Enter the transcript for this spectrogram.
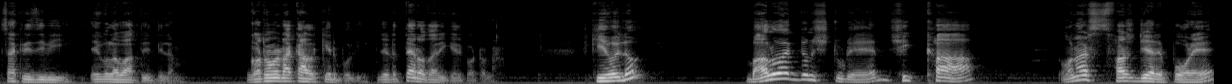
চাকরিজীবী, এগুলা বাদ দিয়ে দিলাম। ঘটনাটা কালকের বলি, যেটা তেরো তারিখের ঘটনা। কি হইল? ভালো একজন স্টুডেন্ট, শিক্ষা, অনার্স ফার্স্ট ইয়ারে পড়ে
